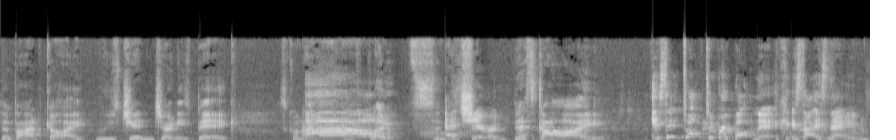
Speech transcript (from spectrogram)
the bad guy who's ginger and he's big. He's got an Oh, and he ah! floats. And Ed Sheeran. this guy. Is it Dr. Robotnik? Is that his name?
